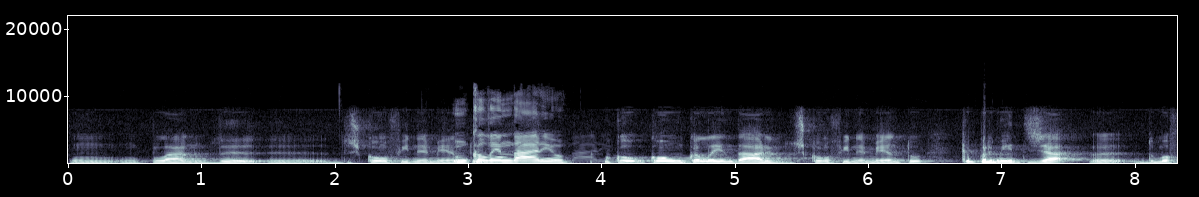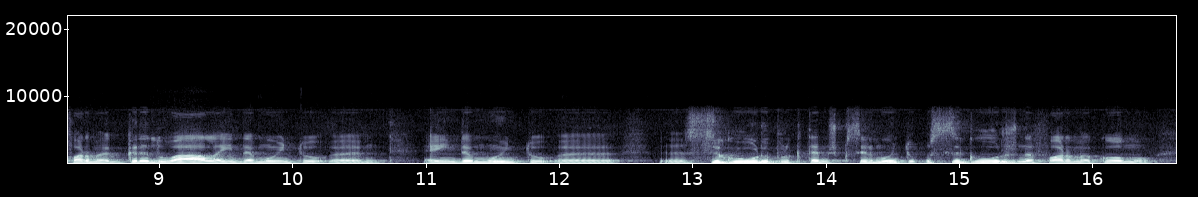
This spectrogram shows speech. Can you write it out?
um, um plano de uh, desconfinamento. Um calendário. Com, com, um calendário de desconfinamento que permite já, uh, de uma forma gradual, ainda muito, uh, ainda muito seguro, porque temos que ser muito seguros na forma como eh,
